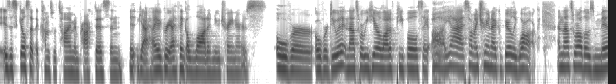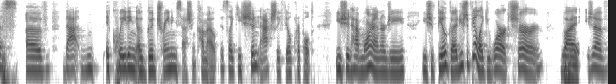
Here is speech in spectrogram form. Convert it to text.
is a skill set that comes with time and practice. And it, yeah, I agree. I think a lot of new trainers over overdo it. And that's where we hear a lot of people say oh yeah i saw my trainer i could barely walk. And that's where all those myths of that equating a good training session come out. It's like you shouldn't actually feel crippled. You should have more energy. You should feel good. You should feel like you worked sure but mm-hmm. you should have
